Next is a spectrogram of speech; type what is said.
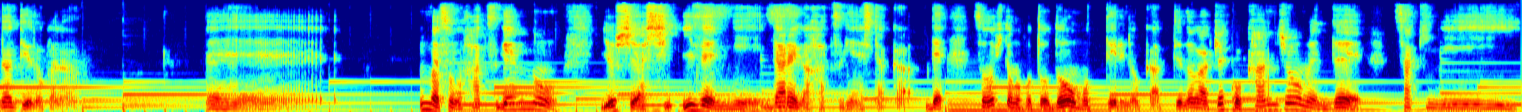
なんていうのかな、えー、今その発言の良し悪し以前に誰が発言したか、で、その人のことをどう思っているのかっていうのが結構感情面で先に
